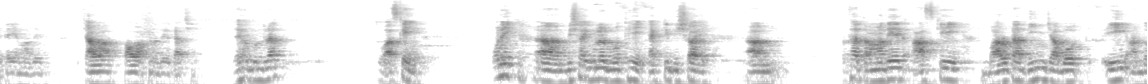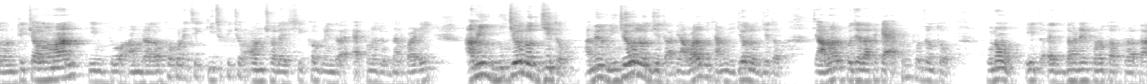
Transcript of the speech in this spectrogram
এটাই আমাদের চাওয়া, পাওয়া আপনাদের কাছে। যাই হোক বন্ধুরা, তো আজকে অনেক বিষয়গুলোর মধ্যে একটি বিষয় অর্থাৎ আমাদের আজকে বারোটা দিন যাবৎ এই আন্দোলনটি চলমান, কিন্তু আমরা লক্ষ্য করেছি কিছু কিছু অঞ্চলে শিক্ষকবৃন্দ এখনও যোগদান করেনি। আমি নিজেও লজ্জিত, আমিও নিজেও লজ্জিত, আমি আবারও বলছি, আমি নিজেও লজ্জিত যে আমার উপজেলা থেকে এখন পর্যন্ত কোনো এই ধরনের কোনো তৎপরতা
